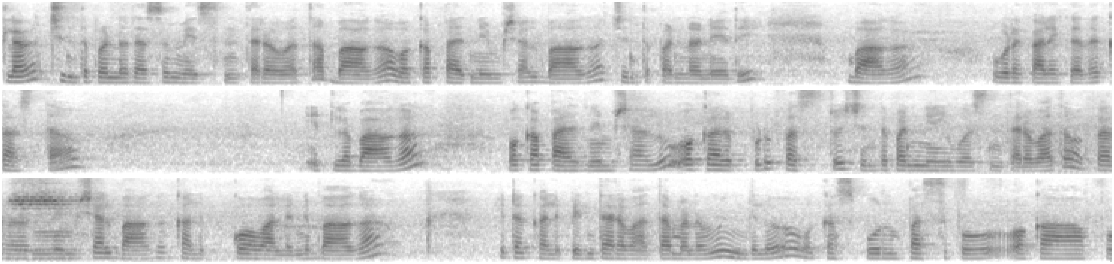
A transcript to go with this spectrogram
ఇట్లా చింతపండు రసం వేసిన తర్వాత బాగా ఒక పది నిమిషాలు బాగా చింతపండు అనేది బాగా ఉడకాలి కదా కాస్త. ఇట్లా బాగా ఒక పది నిమిషాలు ఒకప్పుడు ఫస్ట్ చింతపండు నీళ్ళు పోసిన తర్వాత ఒక రెండు నిమిషాలు బాగా కలుపుకోవాలండి బాగా. ఇట్లా కలిపిన తర్వాత మనము ఇందులో ఒక స్పూన్ పసుపు ఒక హాఫ్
